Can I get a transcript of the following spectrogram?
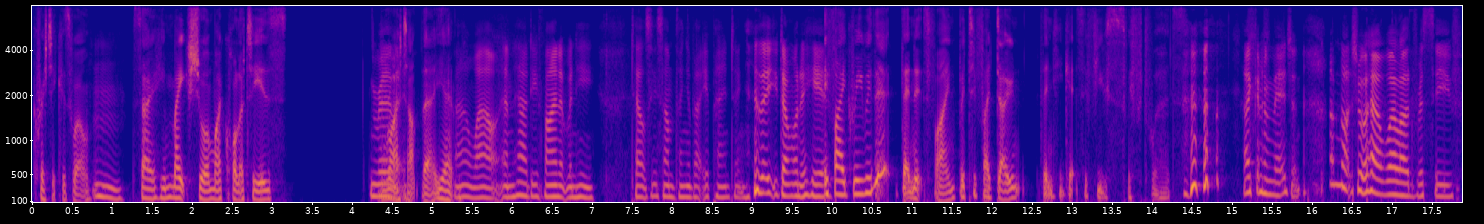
critic as well. Mm. So he makes sure my quality is Really? right up there. Yeah. Oh wow! And how do you find it when he tells you something about your painting that you don't want to hear? If I agree with it, then it's fine. But if I don't, then he gets a few swift words. I can imagine. I'm not sure how well I'd receive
